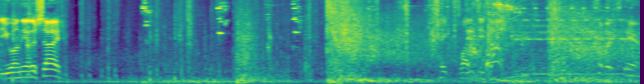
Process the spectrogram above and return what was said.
See you on the other side. Take flight. Dizzy's up. Somebody's there.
